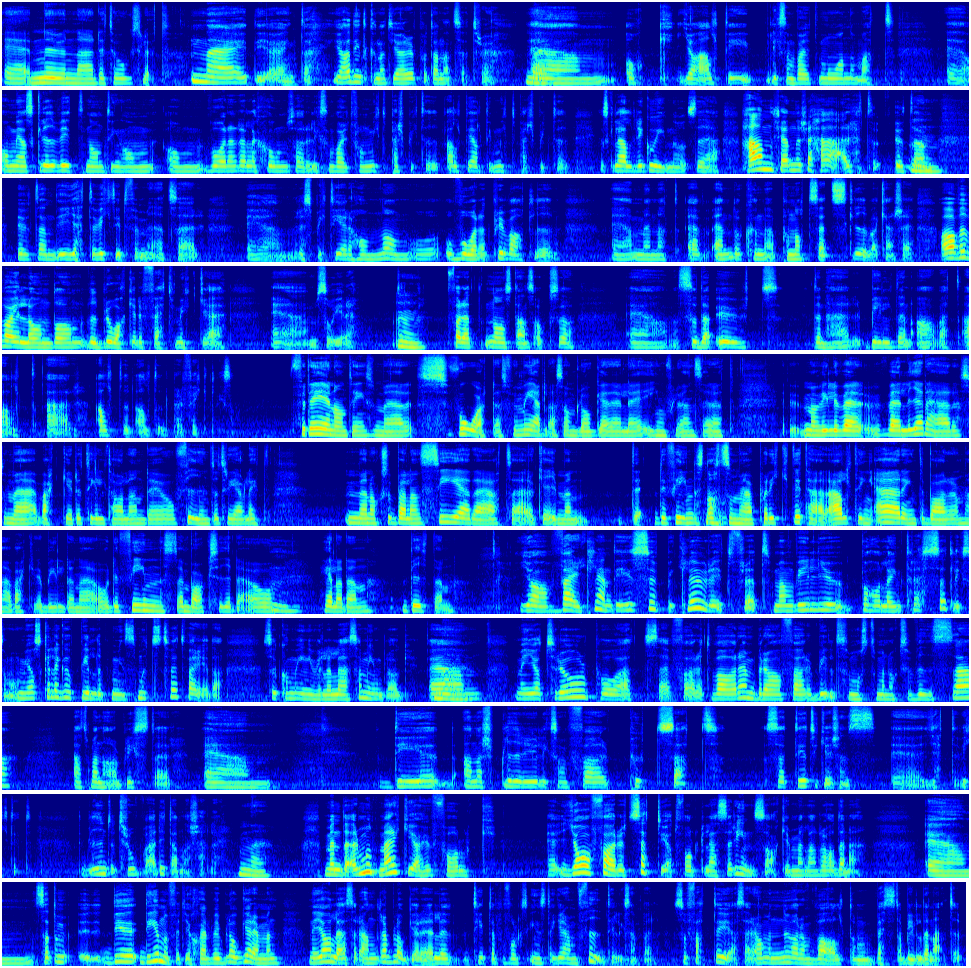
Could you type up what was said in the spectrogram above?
eh, nu när det tog slut? Nej, det gör jag inte. Jag hade inte kunnat göra det på ett annat sätt tror jag. Um, och jag har alltid liksom varit mån om att Eh, om jag har skrivit någonting om, om vår relation så har det liksom varit från mitt perspektiv. Alltid, alltid mitt perspektiv. Jag skulle aldrig gå in och säga han känner så här. Typ. Utan, mm. utan det är jätteviktigt för mig att så här, eh, respektera honom och, och vårat privatliv. Eh, men att ändå kunna på något sätt skriva kanske. Ja, vi var i London, vi bråkade fett mycket. Eh, så är det. Typ. Mm. För att någonstans också eh, sudda ut den här bilden av att allt är alltid, alltid perfekt. Liksom. För det är någonting som är svårt att förmedla som bloggare eller influencer. Att man vill ju välja det här som är vackert och tilltalande och fint och trevligt. Men också balansera att så här, okay, men det, det, finns något som är på riktigt här. Allting är inte bara de här vackra bilderna och det finns en baksida och mm. hela den biten. Ja, verkligen. Det är superklurigt för att man vill ju behålla intresset. Liksom. Om jag ska lägga upp bilder på min smutstvätt varje dag så kommer ingen vilja läsa min blogg. Um, men jag tror på att här, för att vara en bra förebild så måste man också visa att man har brister. Um, det, annars blir det ju liksom för putsat. Så det tycker jag känns eh, jätteviktigt. Det blir inte trovärdigt annars heller. Nej. Men däremot märker jag hur folk Eh, jag förutsätter ju att folk läser in saker mellan raderna. Um, så att de, det, det, är nog för att jag själv är bloggare men när jag läser andra bloggare eller tittar på folks Instagram-feed till exempel så fattar jag så här, ja men nu har de valt de bästa bilderna typ.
